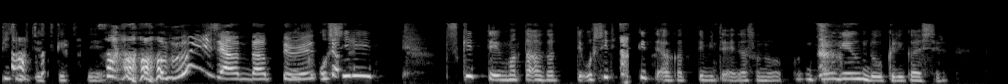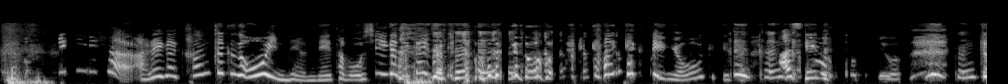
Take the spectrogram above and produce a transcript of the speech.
ピチピチつけてて、寒いじゃんだってめっおちゃ。尻つけてまた上がって、お尻つけて上がってみたいな、その上下運動を繰り返してる。さ、あれが感覚が多いんだよね。多分お尻がでかいからだと思うけど、感覚点が多くてさ、関足も係ない。そうだけど、関係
